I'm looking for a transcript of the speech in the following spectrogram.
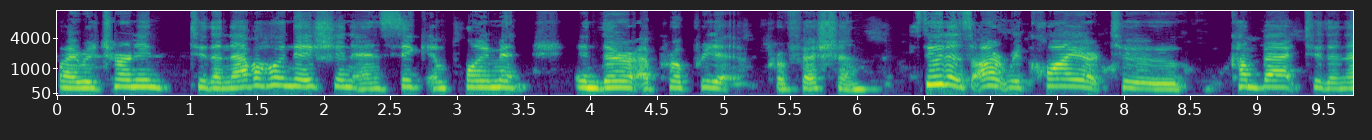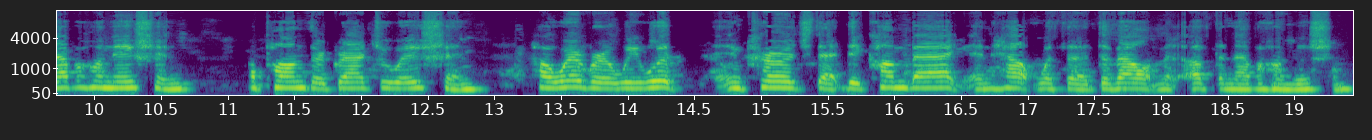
by returning to the Navajo Nation and seek employment in their appropriate profession. Students aren't required to come back to the Navajo Nation upon their graduation. However, we would encourage that they come back and help with the development of the Navajo Nation.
